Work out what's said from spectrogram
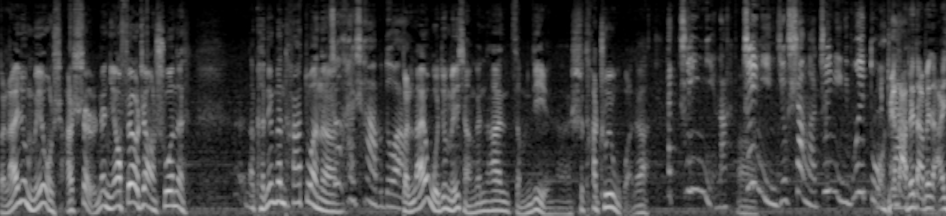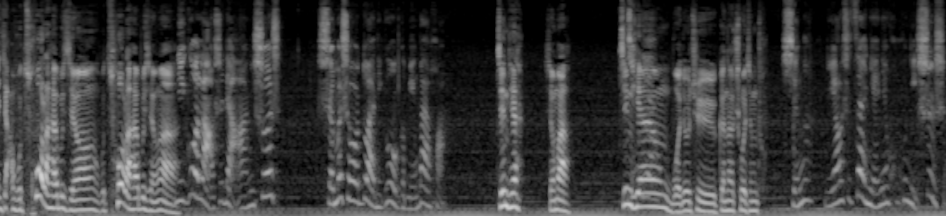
本来就没有啥事儿，那你要非要这样说呢？那肯定跟他断呢。这还差不多。本来我就没想跟他怎么地，是他追我的。还追你呢？追你你就上啊！追你你不会躲。别打别打别打！哎呀，我错了还不行？我错了还不行啊？你给我老实点啊！你说什么时候断？你给我个明白话。今天行吧？今天我就去跟他说清楚。行啊！你要是再黏黏糊糊，你试试。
